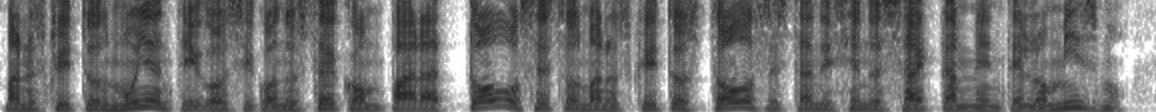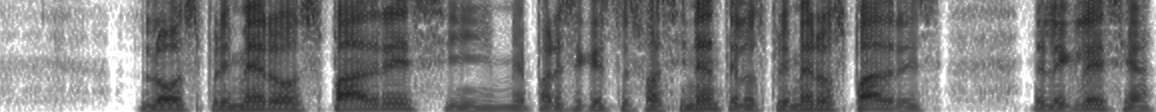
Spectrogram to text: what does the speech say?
manuscritos muy antiguos y cuando usted compara todos estos manuscritos, todos están diciendo exactamente lo mismo. Los primeros padres, y me parece que esto es fascinante, los primeros padres de la iglesia,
